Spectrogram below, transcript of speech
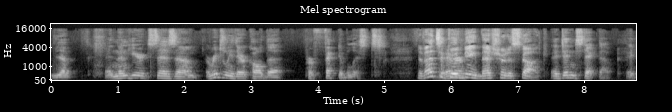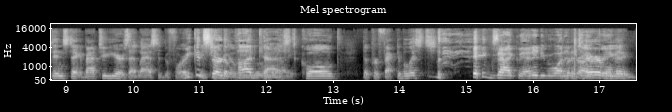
Yep. And then here it says um, originally they're called the perfectibilists. Now that's Whatever. a good name. That should have stuck. It didn't stick though. It didn't stick. About two years that lasted before. We could start a podcast called the Perfectibilists. exactly. I didn't even want what to try. What a terrible name.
